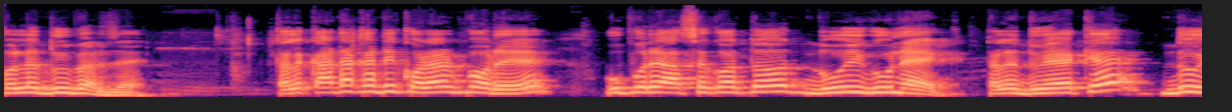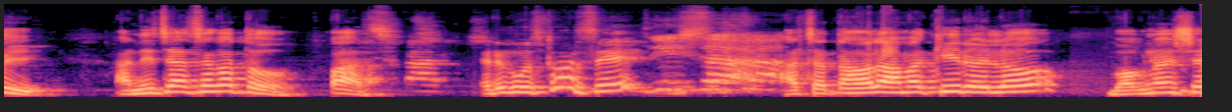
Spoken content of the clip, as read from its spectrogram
করলে দুইবার যায়। তাহলে কাটাকাটি করার পরে উপরে আছে কত? দুই গুণ এক। তাহলে দুই একে দুই। আর নিচে আছে কত? পাঁচ। এটুকু বুঝতে পারছি? আচ্ছা তাহলে আমার কি রইল? ভগ্নাংশে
